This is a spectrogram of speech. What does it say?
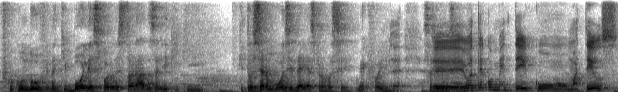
ficou com dúvida? Que bolhas foram estouradas ali que, que, que trouxeram boas ideias para você? Como é que foi é, essa vivência? É, eu até comentei com o Matheus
